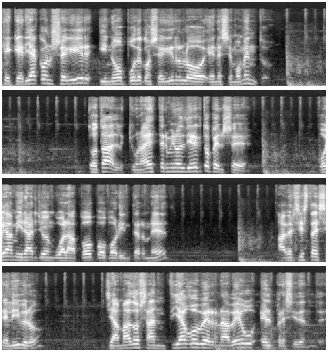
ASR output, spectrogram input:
que quería conseguir y no pude conseguirlo en ese momento. Total, que una vez terminó el directo pensé, voy a mirar yo en Wallapop o por internet a ver si está ese libro llamado Santiago Bernabéu el presidente.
